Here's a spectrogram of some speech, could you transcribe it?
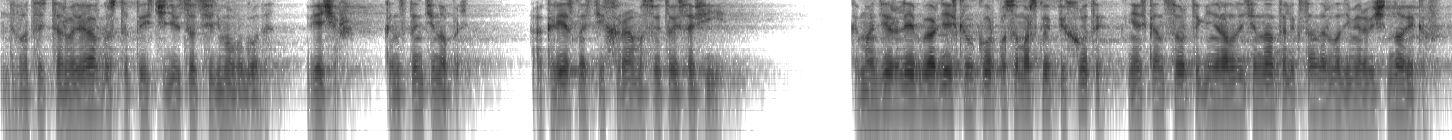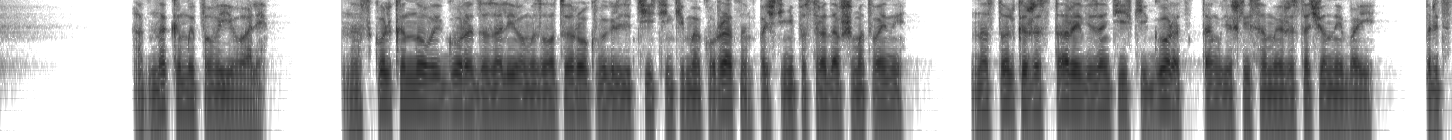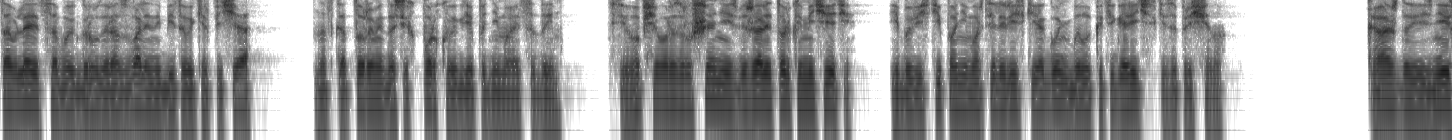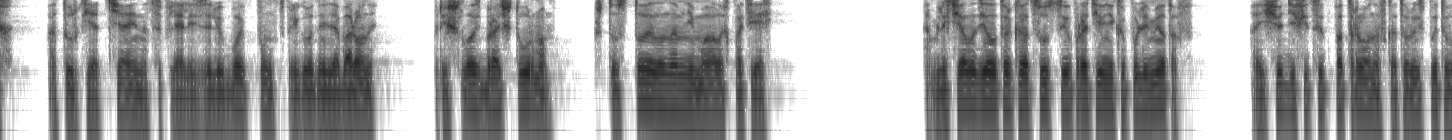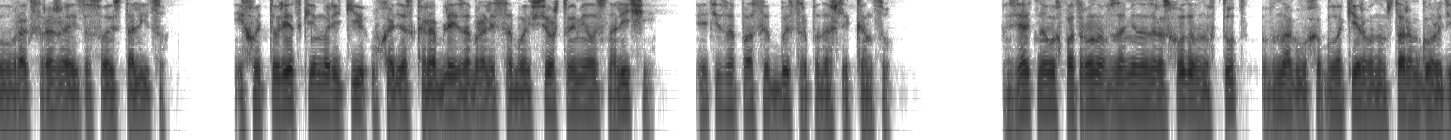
22 августа 1907 года. Вечер. Константинополь. Окрестности храма Святой Софии. Командир лейб-гвардейского корпуса морской пехоты, князь-консорт и генерал-лейтенант Александр Владимирович Новиков. Однако мы повоевали. Насколько новый город за заливом и Золотой Рог выглядит чистеньким и аккуратным, почти не пострадавшим от войны, настолько же старый византийский город, там, где шли самые ожесточенные бои, представляет собой груды развалины битого кирпича, над которыми до сих пор кое-где поднимается дым. Всеобщего разрушения избежали только мечети, ибо вести по ним артиллерийский огонь было категорически запрещено. Каждую из них, а турки отчаянно цеплялись за любой пункт, пригодный для обороны, пришлось брать штурмом, что стоило нам немалых потерь. Облегчало дело только отсутствие у противника пулеметов, а еще дефицит патронов, который испытывал враг, сражаясь за свою столицу. И хоть турецкие моряки, уходя с кораблей, забрали с собой все, что имелось в наличии, эти запасы быстро подошли к концу. Взять новых патронов взамен израсходованных тут, в наглухо блокированном старом городе,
